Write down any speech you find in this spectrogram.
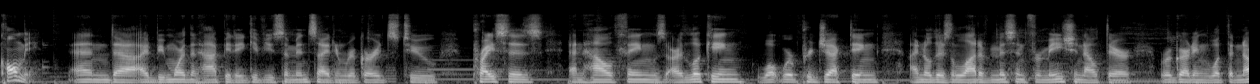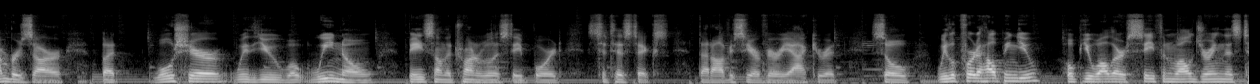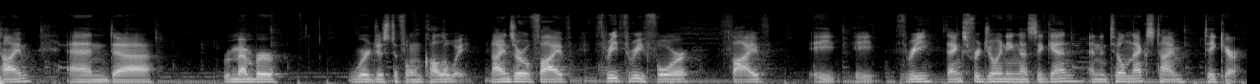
call me and uh, I'd be more than happy to give you some insight in regards to prices and how things are looking, what we're projecting. I know there's a lot of misinformation out there regarding what the numbers are, but we'll share with you what we know based on the Toronto Real Estate Board statistics that obviously are very accurate. So we look forward to helping you. Hope you all are safe and well during this time. And uh, remember, we're just a phone call away. 905 334 5883. Thanks for joining us again, and until next time, take care.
